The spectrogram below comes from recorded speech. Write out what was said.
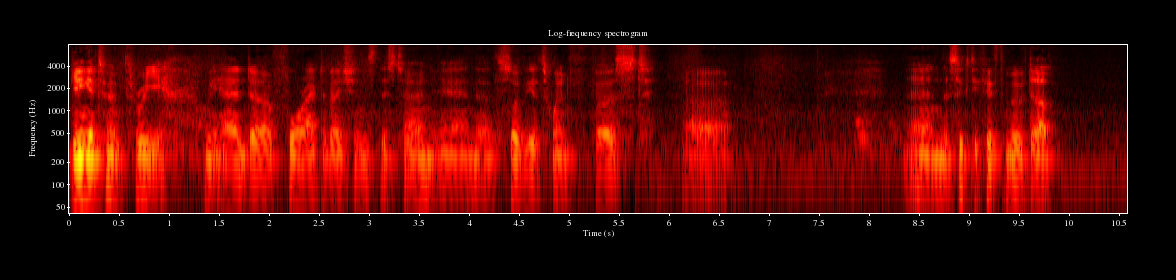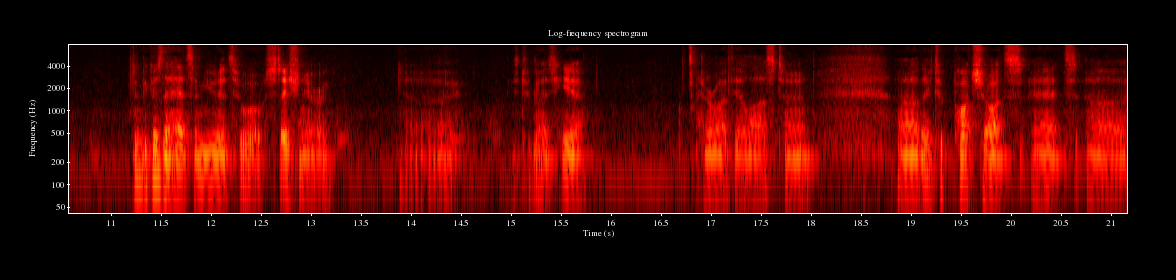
Beginning at turn three, we had uh, four activations this turn, and uh, the Soviets went first, uh, and the 65th moved up. And because they had some units who were stationary, uh, these two guys here had arrived there last turn. Uh, they took pot shots at uh,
